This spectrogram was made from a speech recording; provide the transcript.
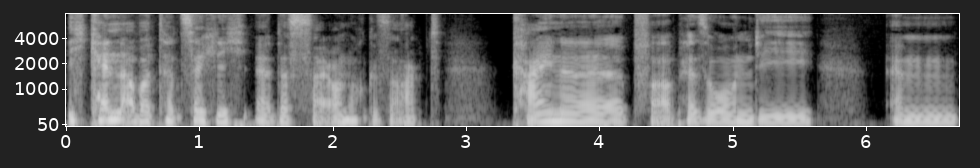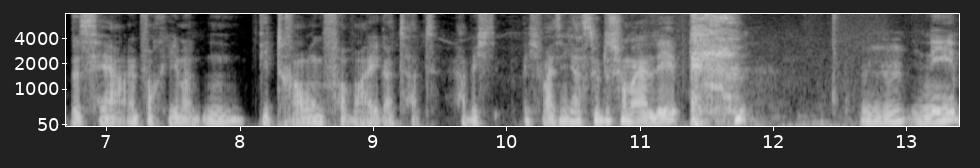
Ich kenne aber tatsächlich, äh, das sei auch noch gesagt, keine Pfarrperson, die ähm, bisher einfach jemanden die Trauung verweigert hat. Habe ich, ich weiß nicht, hast du das schon mal erlebt? Mhm. Nee,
